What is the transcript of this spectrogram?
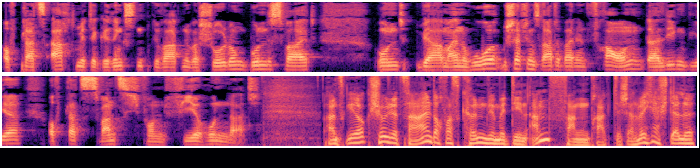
auf Platz 8 mit der geringsten privaten Überschuldung bundesweit. Und wir haben eine hohe Beschäftigungsrate bei den Frauen. Da liegen wir auf Platz 20 von 400. Hans-Georg, schöne Zahlen, doch was können wir mit denen anfangen praktisch? An welcher Stelle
